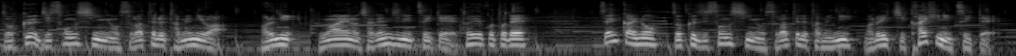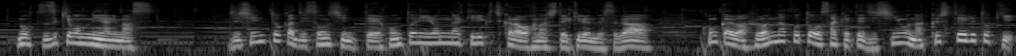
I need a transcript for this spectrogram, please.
俗自尊心を育てるためには丸に不安へのチャレンジについてということで前回の俗自尊心を育てるために丸一回避についての続きものになります。自信とか自尊心って本当にいろんな切り口からお話できるんですが今回は不安なことを避けて自信をなくしている時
